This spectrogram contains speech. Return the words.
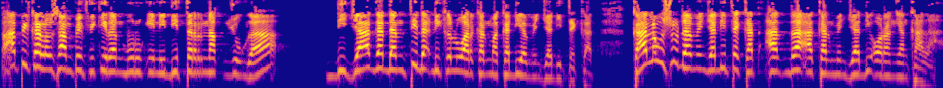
Tapi kalau sampai pikiran buruk ini diternak juga, dijaga dan tidak dikeluarkan maka dia menjadi tekad. Kalau sudah menjadi tekad, Anda akan menjadi orang yang kalah.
